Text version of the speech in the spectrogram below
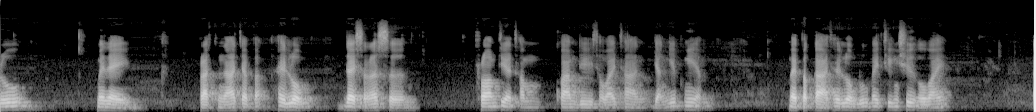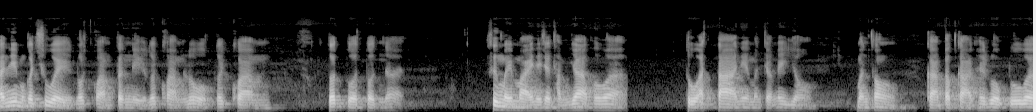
รู้ ไม่ได้ปรารถนาจะให้โลกได้สรรเสริญ พร้อมที่จะทำความดีถวายทานอย่างเงียบๆไม่ประกาศให้โลกรู้ไม่ทิ้งชื่อเอาไว้ อันนี้มันก็ช่วยลดความตนหนลดความโลภลดความลดตัวตนได้ ซึ่งใหม่ๆเนี่ยจะทำยากเพราะว่าตัวอัตตาเนี่ยมันจะไม่ยอม มันต้องการประกาศให้โลกรู้ว่า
